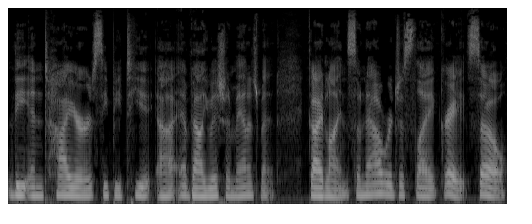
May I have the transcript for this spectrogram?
the entire CPT uh, evaluation management guidelines. So now we're just like, great. So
